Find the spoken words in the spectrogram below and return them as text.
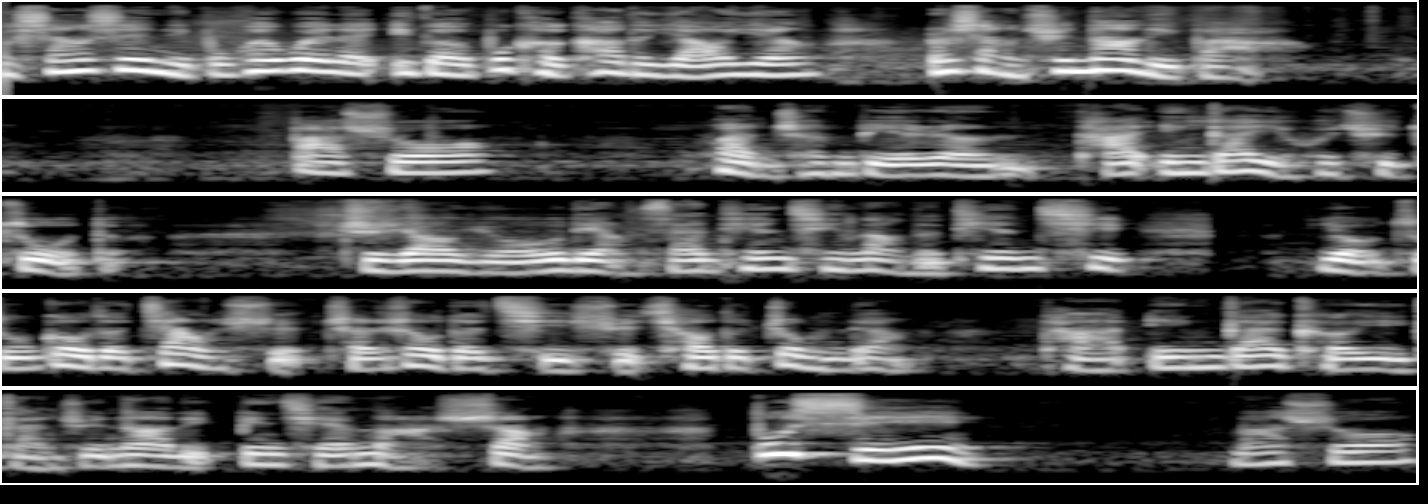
我相信你不会为了一个不可靠的谣言而想去那里吧？”爸说。换成别人，他应该也会去做的。只要有两三天晴朗的天气，有足够的降雪，承受得起雪橇的重量，他应该可以赶去那里，并且马上。不行，妈说。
